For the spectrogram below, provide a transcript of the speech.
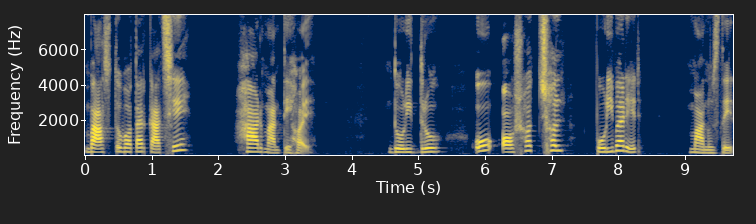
বাস্তবতার কাছে হার মানতে হয়। দরিদ্র ও অসচ্ছল পরিবারের মানুষদের।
